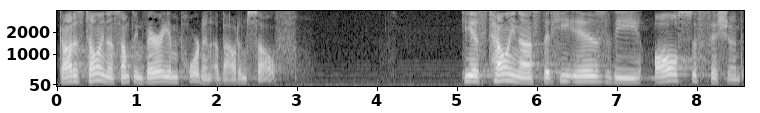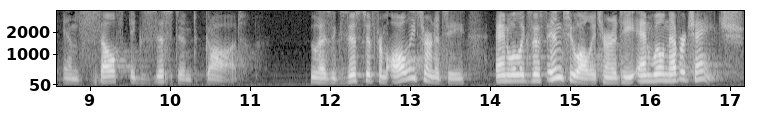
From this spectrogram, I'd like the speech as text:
God is telling us something very important about himself. He is telling us that he is the all sufficient and self existent God who has existed from all eternity and will exist into all eternity and will never change.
